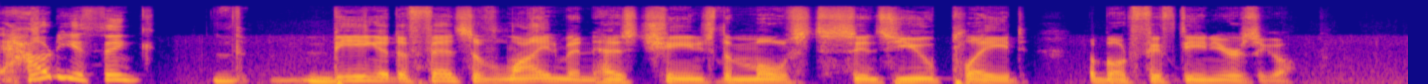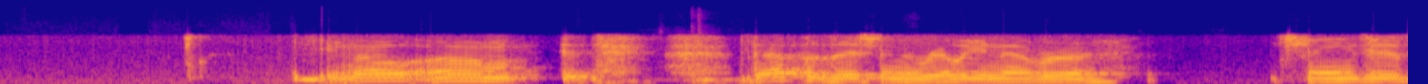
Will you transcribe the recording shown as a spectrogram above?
how do you think being a defensive lineman has changed the most since you played about 15 years ago? You know, um, it, that position really never changes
